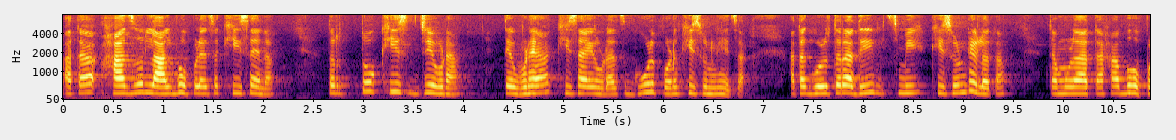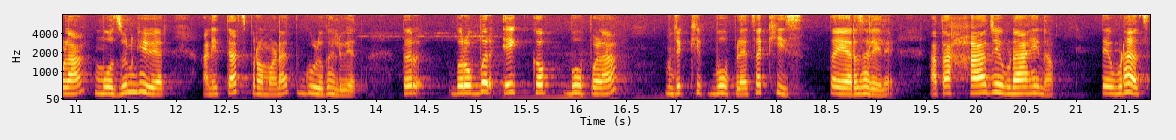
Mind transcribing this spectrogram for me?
आता हा जो लाल भोपळ्याचा खीस आहे ना तर तो खीस जेवढा तेवढ्या खिसा एवढाच गूळ पण खिसून घ्यायचा. आता गूळ तर आधीच मी खिसून ठेवला होता. त्यामुळं आता हा भोपळा मोजून घेऊयात आणि त्याच प्रमाणात गूळ घालूयात. तर बरोबर एक कप भोपळा म्हणजे खि भोपळ्याचा खीस तयार झालेला आहे. आता हा जेवढा आहे ना तेवढाच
